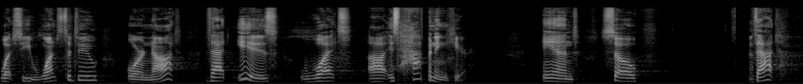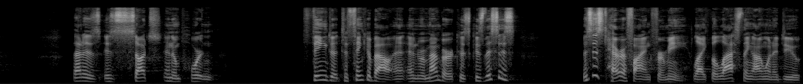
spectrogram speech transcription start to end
what she wants to do or not, that is what uh, is happening here. And so that that is, is such an important thing to, to think about and, and remember because this is this is terrifying for me. Like the last thing i want to do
